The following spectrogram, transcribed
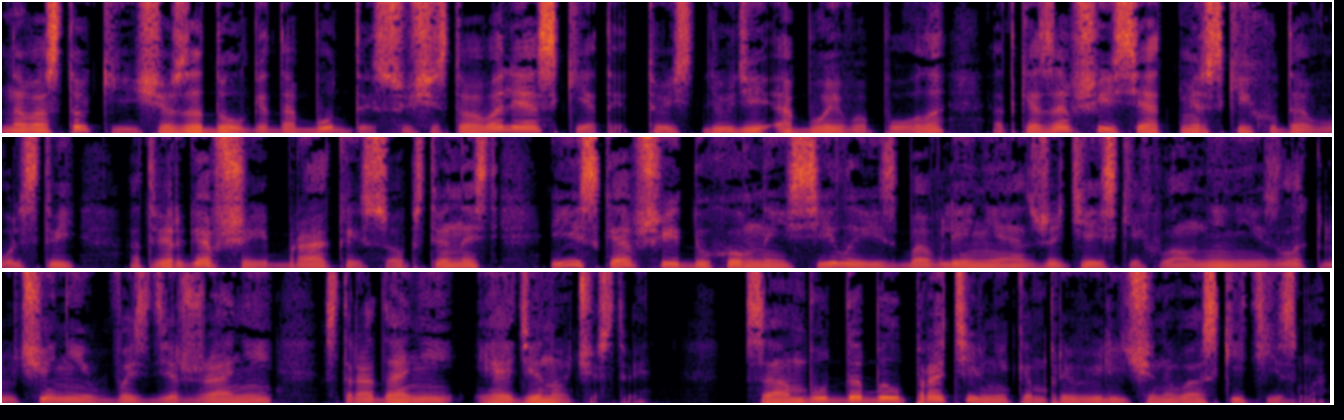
На Востоке еще задолго до Будды существовали аскеты, то есть люди обоего пола, отказавшиеся от мирских удовольствий, отвергавшие брак и собственность и искавшие духовные силы и избавления от житейских волнений и злоключений в воздержании, страдании и одиночестве. Сам Будда был противником преувеличенного аскетизма,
